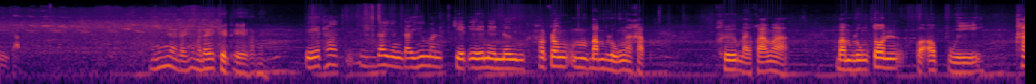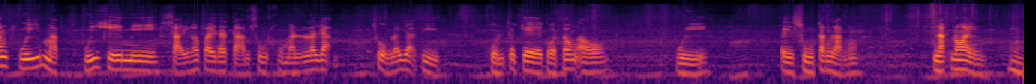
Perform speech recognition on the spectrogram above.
ดีครับ อันนี้อย่างไรให้มันได้เกรดเอครับเนี่ยเอถ้าได้อย่างใดที่มันเกรดเอในหนึ่งเขาต้องบำรุงอะครับ คือหมายความว่าบำรุงต้นก็เอาปุ๋ยทั้งปุ๋ยหมักปุ๋ยเคมีใส่เข้าไปนะตามสูตรของมันระยะช่วงระยะที่ผลจะแก่ก็ต้องเอาปุ๋ยไปสูตรตั้งหลังนักน้อย อืม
